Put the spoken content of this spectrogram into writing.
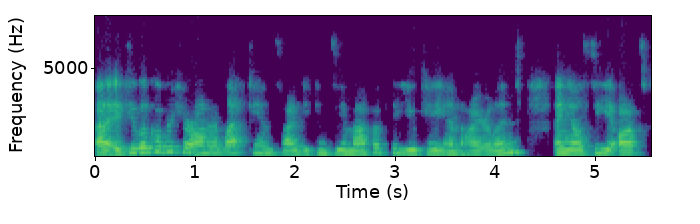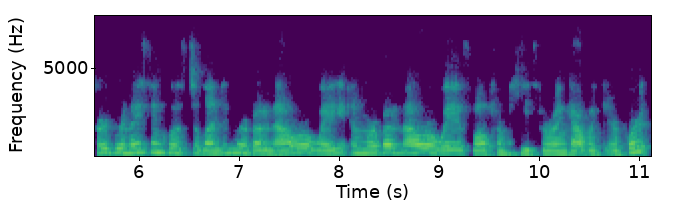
Uh, if you look over here on our left-hand side, you can see a map of the UK and Ireland, and you'll see Oxford. We're nice and close to London. We're about an hour away, and we're about an hour away as well from Heathrow and Gatwick Airport.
